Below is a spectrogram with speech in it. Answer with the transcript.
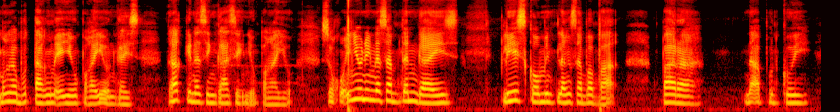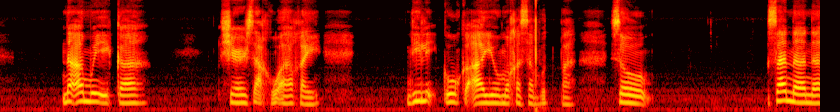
mga butang na inyong pangayon guys nga kinasing-kasing inyong pangayo So kung inyo ning nasabtan guys, please comment lang sa baba para naapod ko'y naamoy ika share sa ako ah, kay dili ko kaayo makasabot pa. So sana na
